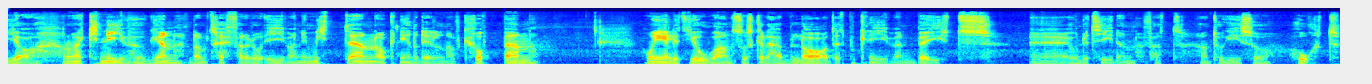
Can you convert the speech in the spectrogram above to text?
Ja, och de här knivhuggen de träffade då Ivan i mitten och nedre delen av kroppen. Och enligt Johan så ska det här bladet på kniven böjts under tiden för att han tog i så hårt.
